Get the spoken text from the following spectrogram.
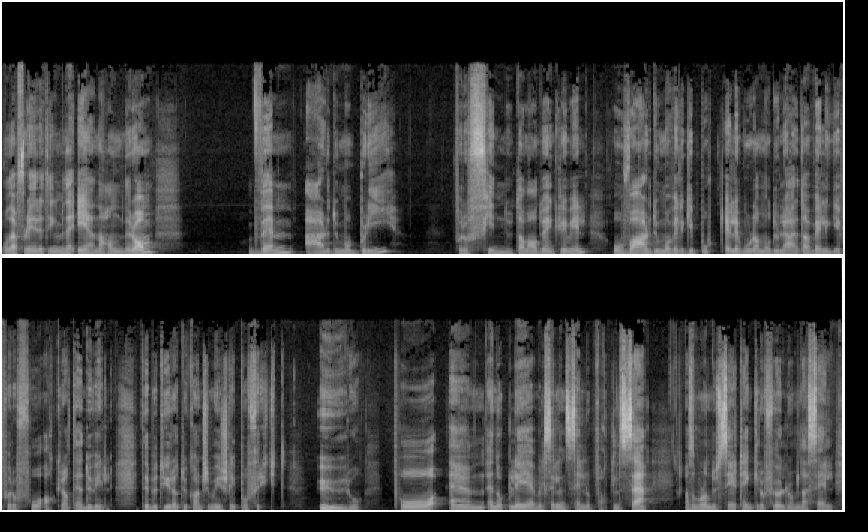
og det er flere ting, men det ene handler om hvem er det du må bli for å finne ut av hva du egentlig vil, og hva er det du må velge bort, eller hvordan må du lære deg å velge for å få akkurat det du vil? Det betyr at du kanskje må gi slipp på frykt, uro, på en, en opplevelse eller en selvoppfattelse. Altså hvordan du ser, tenker og føler om deg selv.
